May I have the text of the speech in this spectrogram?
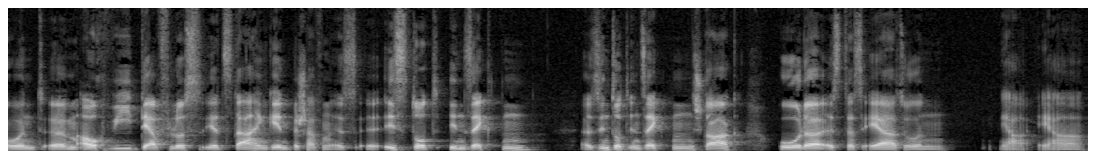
Und ähm, auch wie der Fluss jetzt dahingehend beschaffen ist. Äh, Ist dort Insekten, äh, sind dort Insekten stark oder ist das eher so ein, ja, eher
